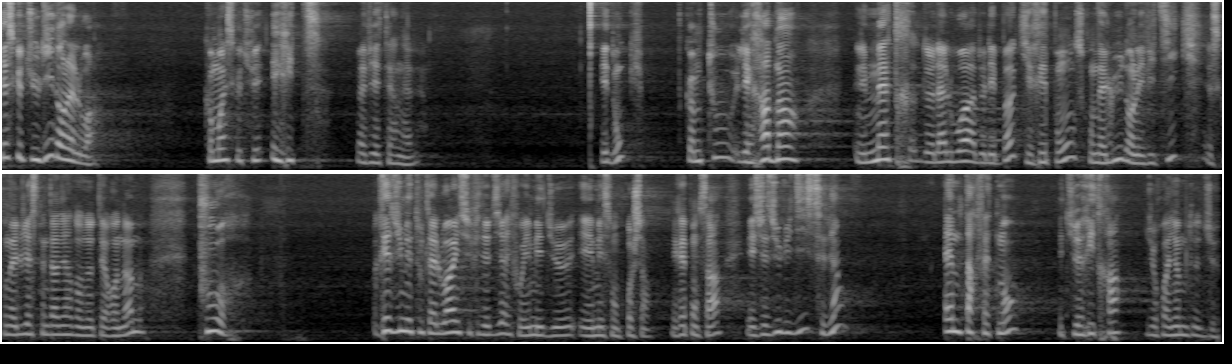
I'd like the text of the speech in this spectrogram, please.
qu'est-ce que tu lis dans la loi? Comment est-ce que tu hérites la vie éternelle? Et donc, comme tous les rabbins, les maîtres de la loi de l'époque, ils répondent ce qu'on a lu dans Lévitique et ce qu'on a lu la semaine dernière dans Deutéronome. Pour résumer toute la loi, il suffit de dire il faut aimer Dieu et aimer son prochain. Il répond ça, et Jésus lui dit c'est bien, aime parfaitement et tu hériteras du royaume de Dieu.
